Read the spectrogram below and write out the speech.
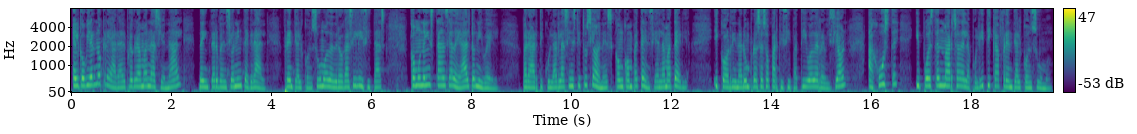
El gobierno creará el Programa Nacional de Intervención Integral frente al consumo de drogas ilícitas como una instancia de alto nivel para articular las instituciones con competencia en la materia y coordinar un proceso participativo de revisión, ajuste y puesta en marcha de la política frente al consumo.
